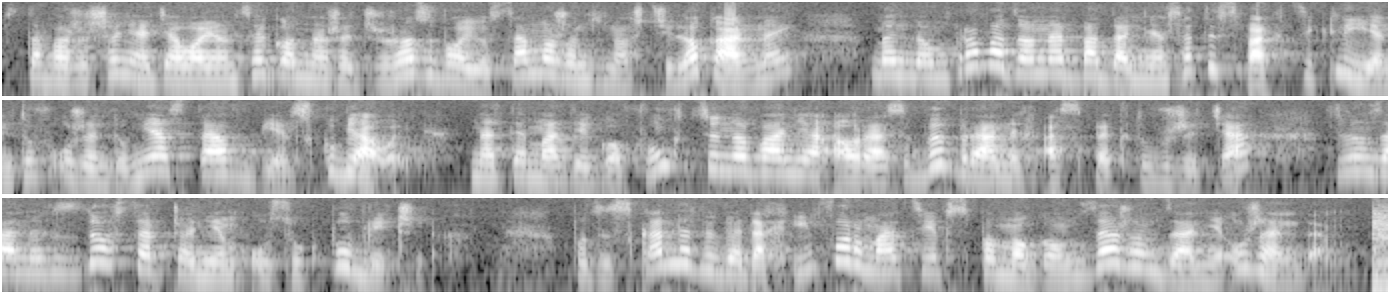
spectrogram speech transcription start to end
stowarzyszenia działającego na rzecz rozwoju samorządności lokalnej, będą prowadzone badania satysfakcji klientów Urzędu Miasta w Bielsku Białej na temat jego funkcjonowania oraz wybranych aspektów życia związanych z dostarczeniem usług publicznych. Pozyskane w wywiadach informacje wspomogą zarządzanie urzędem.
